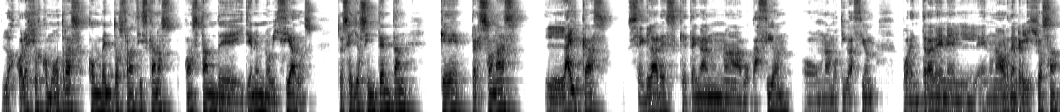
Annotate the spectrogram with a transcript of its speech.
los colegios, como otros conventos franciscanos, constan de y tienen noviciados. Entonces ellos intentan que personas laicas, seglares, que tengan una vocación o una motivación por entrar en, en una orden religiosa,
